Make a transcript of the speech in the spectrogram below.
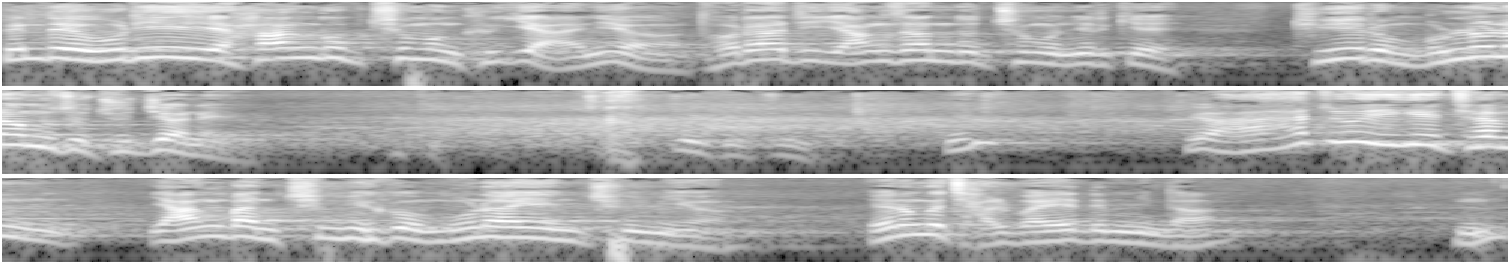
근데 우리 한국 춤은 그게 아니에요. 도라지 양산도 춤은 이렇게 뒤로 물러나면서 주잖아요. 자꾸 이렇게 춤. 응? 아주 이게 참 양반 춤이고 문화인 춤이요. 이런 거 잘 봐야 됩니다. 응?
